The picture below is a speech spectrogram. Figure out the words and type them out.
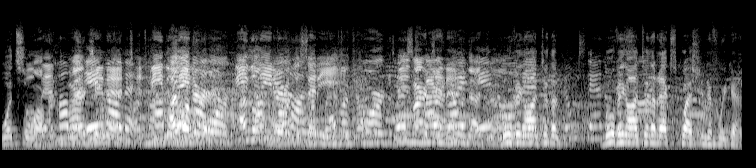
whatsoever. then Come march in in it it. and be I the look in leader. forward. Be I the look leader forward of the city. I look forward to being Just mayor march and in doing that job. Moving on to the Don't stand on moving on to the next question if we can.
